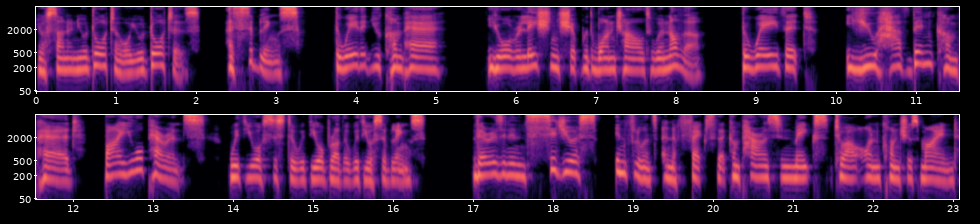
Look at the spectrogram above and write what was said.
your son and your daughter or your daughters as siblings, the way that you compare your relationship with one child to another, the way that you have been compared by your parents with your sister, with your brother, with your siblings. There is an insidious influence and effect that comparison makes to our unconscious mind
